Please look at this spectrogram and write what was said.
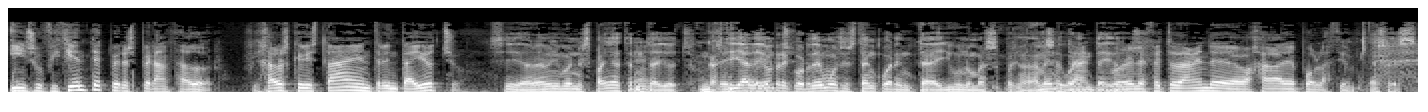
Insuficiente pero esperanzador. Fijaros que hoy está en 38. Sí, ahora mismo en España 38. ¿Eh? En Castilla y León, 38. recordemos, está en 41 más aproximadamente, Exactamente, por 42. el efecto también de bajada de población. Eso es.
